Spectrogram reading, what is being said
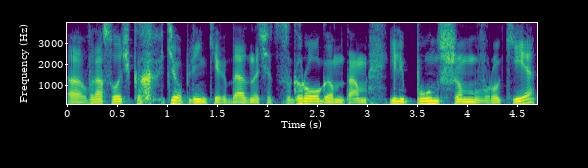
э, в носочках тепленьких, да, значит, с грогом там или пуншем в руке.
